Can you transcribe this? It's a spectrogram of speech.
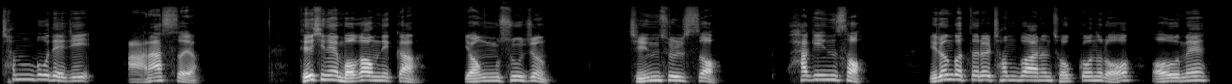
첨부되지 않았어요. 대신에 뭐가 옵니까? 영수증, 진술서, 확인서 이런 것들을 첨부하는 조건으로 어음의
